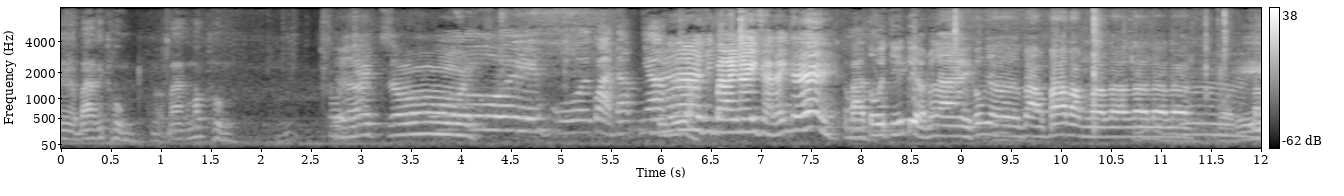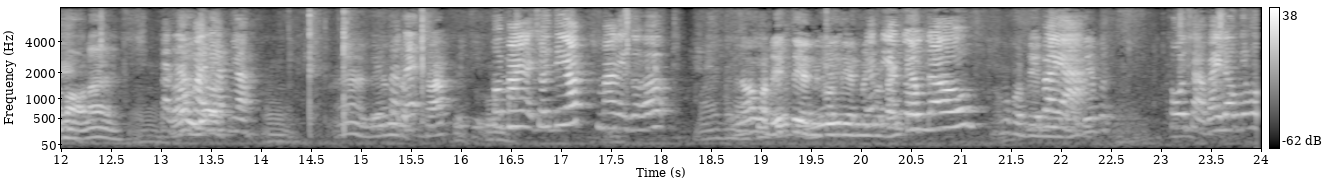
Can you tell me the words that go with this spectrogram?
Đây là ba cái thùng ba cái móc thùng. Thôi chết rồi. Ôi, ôi quả đậm Thế thì bài này chả đánh thế. Bà tôi 9 điểm này này Không giờ vào 3 vòng là là là là, là, là bỏ này. Cả lá bài đẹp nhỉ? Ừ. à, Thôi mai lại chơi tiếp. Mai lại gỡ nó còn đến tiền còn tiền mình còn đánh tiếp đâu nó còn tiền vay à? tiếp. Thôi chả vay đâu cái hôm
